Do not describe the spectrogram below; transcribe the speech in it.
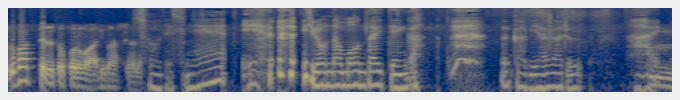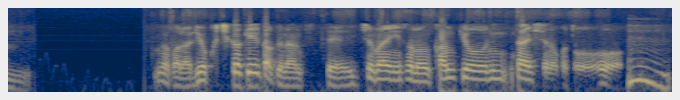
奪ってるところはありますよね。そうですね。い いろんな問題点が浮かび上がる。はい。うんだから緑地化計画なんつって、一応前にその環境に対してのことをうん。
